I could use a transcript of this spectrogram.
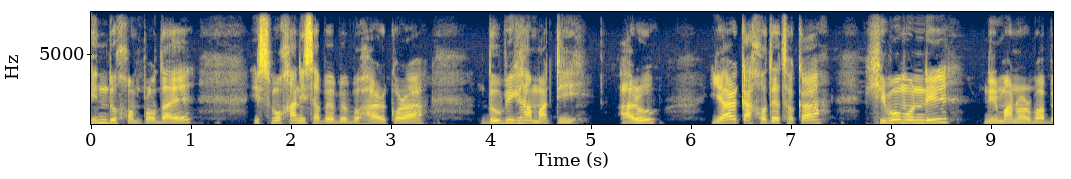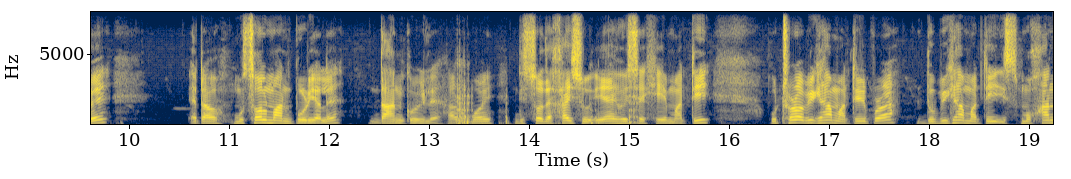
হিন্দু সম্প্ৰদায়ে শ্মশান হিচাপে ব্যৱহাৰ কৰা দুবিঘা মাটি আৰু ইয়াৰ কাষতে থকা শিৱ মন্দিৰ নিৰ্মাণৰ বাবে এটা মুছলমান পৰিয়ালে দান কৰিলে। আৰু মই দৃশ্য দেখাইছোঁ এয়াই হৈছে সেই মাটি। ওঠৰ বিঘা মাটিৰ পৰা দুবিঘা মাটি শ্মশান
